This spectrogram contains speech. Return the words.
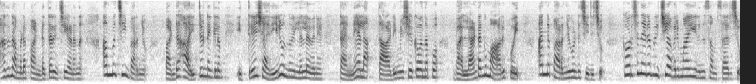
അത് നമ്മുടെ പണ്ടത്തെ റിച്ചിയാണെന്ന്. അമ്മച്ചിയും പറഞ്ഞു പണ്ട് ഹൈറ്റ് ഉണ്ടെങ്കിലും ഇത്രയും ശരീരമൊന്നും ഇല്ലല്ലോ ഇവന്. തന്നെയല്ല താടി മീശയൊക്കെ വന്നപ്പോൾ വല്ലാണ്ടങ്ങ് മാറിപ്പോയി. അന്നെ പറഞ്ഞുകൊണ്ട് ചിരിച്ചു. കുറച്ചു നേരം റിച്ചി അവരുമായി ഇരുന്ന് സംസാരിച്ചു.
